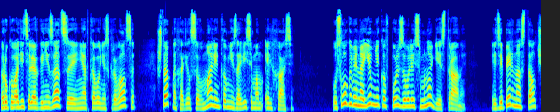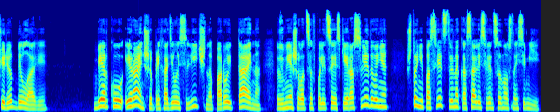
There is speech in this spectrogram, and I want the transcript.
Руководитель организации ни от кого не скрывался, штаб находился в маленьком независимом Эльхасе. Услугами наемников пользовались многие страны, и теперь настал черед Белавии. Берку и раньше приходилось лично, порой тайно, вмешиваться в полицейские расследования, что непосредственно касались венценосной семьи.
